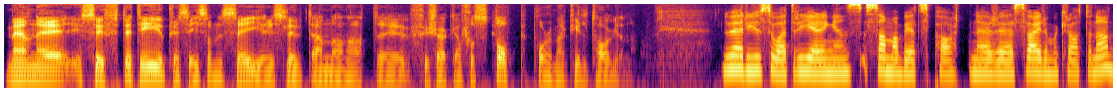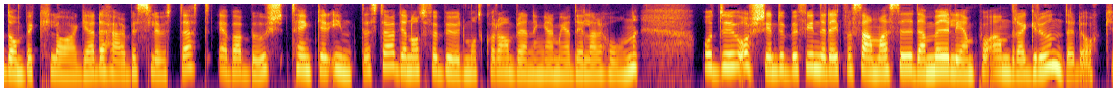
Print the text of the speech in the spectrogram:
Men eh, syftet är ju precis som du säger i slutändan att eh, försöka få stopp på de här tilltagen. Nu är det ju så att regeringens samarbetspartner eh, Sverigedemokraterna, de beklagar det här beslutet. Ebba Busch tänker inte stödja något förbud mot koranbränningar, meddelar hon. Och du Oisin, du befinner dig på samma sida, möjligen på andra grunder dock.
